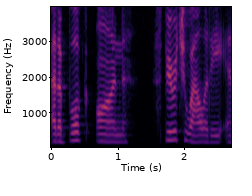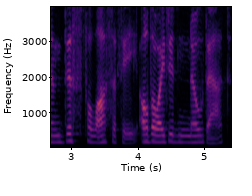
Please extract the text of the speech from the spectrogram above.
at a book on spirituality and this philosophy, although I didn't know that.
